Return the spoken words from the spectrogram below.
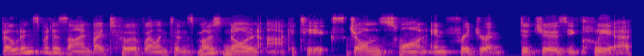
buildings were designed by two of Wellington's most known architects, John Swan and Frederick de Jersey Clare.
